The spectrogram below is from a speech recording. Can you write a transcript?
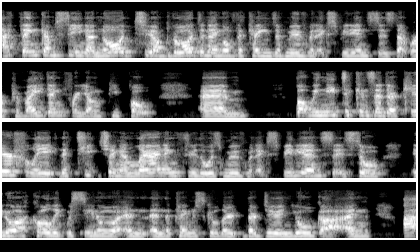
I think I'm seeing a nod to a broadening of the kinds of movement experiences that we're providing for young people. Um, but we need to consider carefully the teaching and learning through those movement experiences. So, you know, a colleague was, you oh, know, in, in the primary school, they're, they're doing yoga. And I,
